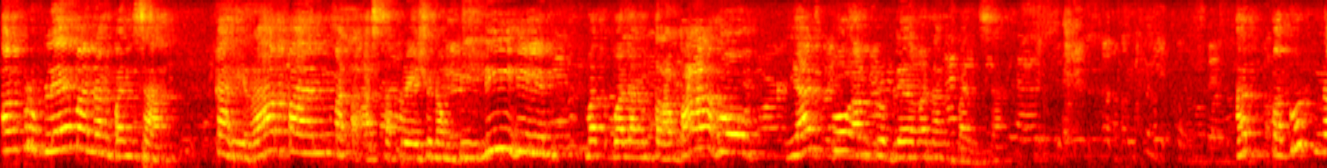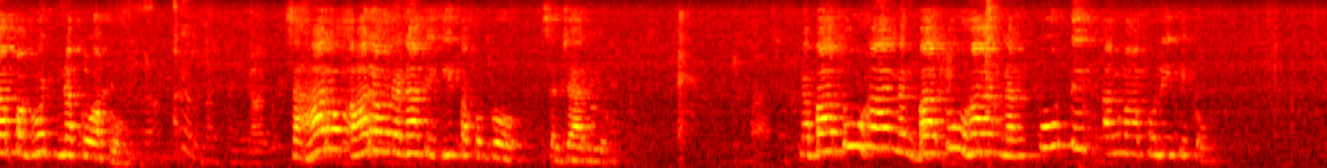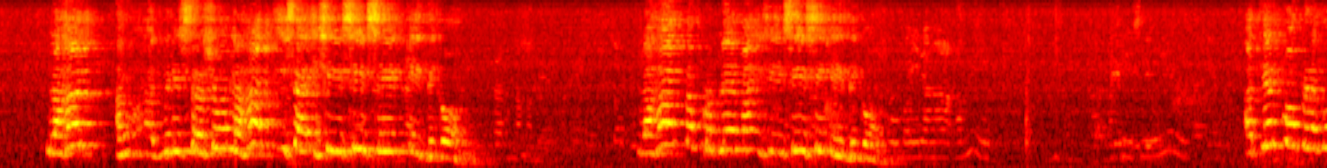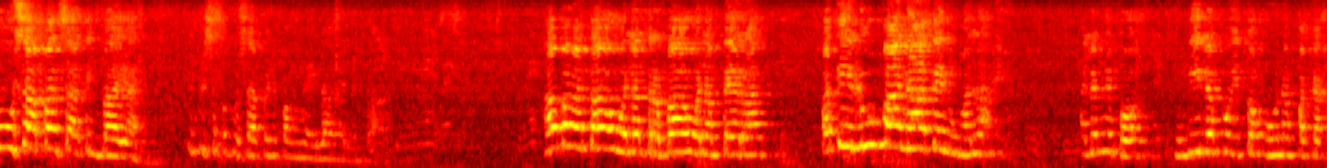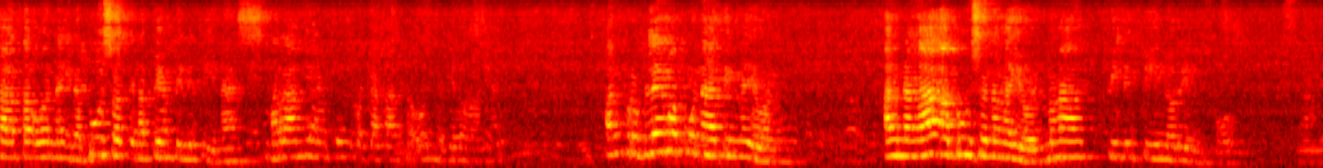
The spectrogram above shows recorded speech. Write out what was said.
Ang problema ng bansa, kahirapan, mataas na presyo ng bilihin, mat walang trabaho, yan po ang problema ng bansa. At pagod na pagod na po ako sa araw-araw na nakikita ko po sa dyaryo, nabatuhan ng batuhan ng putik ang mga politiko. Lahat, ang administrasyon, lahat isa isisisi kay Digong. Lahat ng problema isisisi kay Digong. At yan po pinag-uusapan sa ating bayan. Hindi sa pag-usapan yung pangangailangan ng tao. Habang ang tao walang trabaho, walang pera, pati lupa natin wala. Alam niyo po, hindi lang po itong unang pagkakataon na inabuso at inapi ang Pilipinas. Marami po pagkakataon na ginawa. Ang problema po natin ngayon, ang nang-aabuso na ngayon, mga Pilipino rin po.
